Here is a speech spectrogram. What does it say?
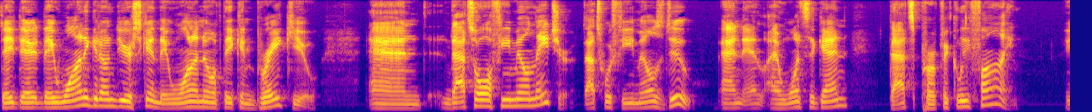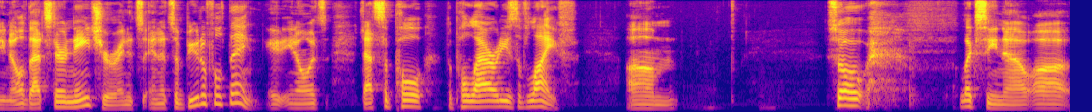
They they, they want to get under your skin. They want to know if they can break you. And that's all female nature. That's what females do. And and, and once again, that's perfectly fine. You know, that's their nature and it's and it's a beautiful thing. It, you know, it's that's the pol the polarities of life. Um so let's see now. Uh,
